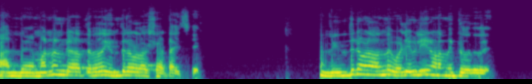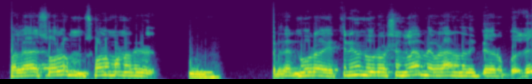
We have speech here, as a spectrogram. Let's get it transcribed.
அந்த மன்னன் காலத்துல தான் இந்திர விழா ஸ்டார்ட் ஆச்சு அந்த இந்திர விழா வந்து வழி வழியே நடந்துட்டு வருது. பல சோழம் சோழ மன்னர்கள். கிட்டத்தட்ட நூறு எத்தனையோ நூறு வருஷங்களா அந்த விழா நடந்துகிட்டே வரும்போது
